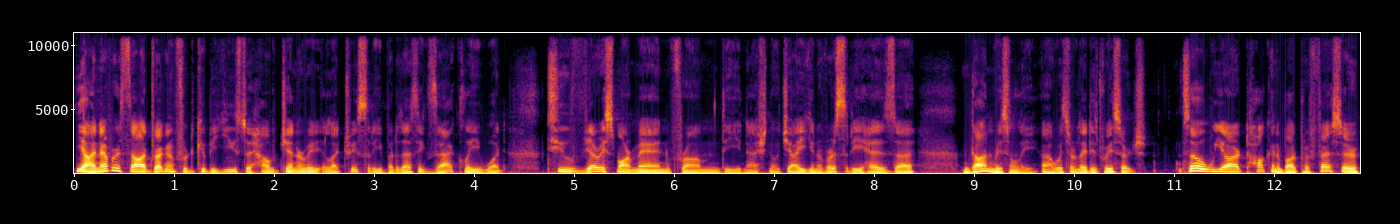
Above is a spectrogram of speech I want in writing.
Yeah, I never thought dragon fruit could be used to help generate electricity, but that's exactly what two very smart men from the National Chiayi University has uh, done recently uh, with their latest research. So we are talking about Professor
